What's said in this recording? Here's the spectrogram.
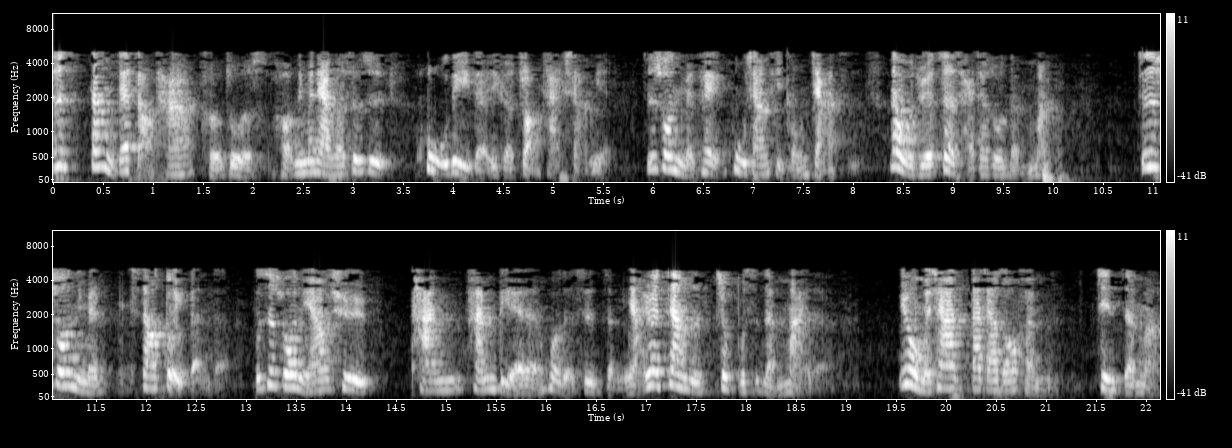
就是当你在找他合作的时候，你们两个是不是互利的一个状态下面？就是说你们可以互相提供价值，那我觉得这才叫做人脉。就是说你们是要对等的，不是说你要去攀攀别人或者是怎么样，因为这样子就不是人脉的。因为我们现在大家都很竞争嘛，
